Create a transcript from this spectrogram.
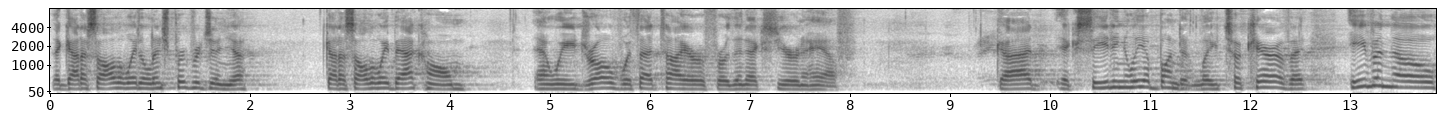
that got us all the way to Lynchburg, Virginia, got us all the way back home, and we drove with that tire for the next year and a half. God exceedingly abundantly took care of it, even though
